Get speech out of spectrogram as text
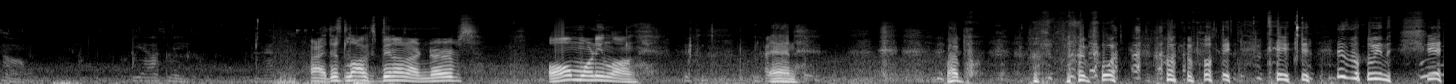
So, he asked me. All right, this log's been on our nerves all morning long, and my boy, my boy, my boy David is moving the shit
